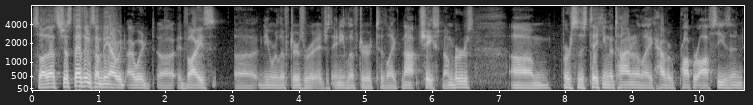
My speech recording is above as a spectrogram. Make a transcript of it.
So that's just definitely something I would I would uh, advise uh, newer lifters or just any lifter to like not chase numbers um, versus taking the time to like have a proper off season,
